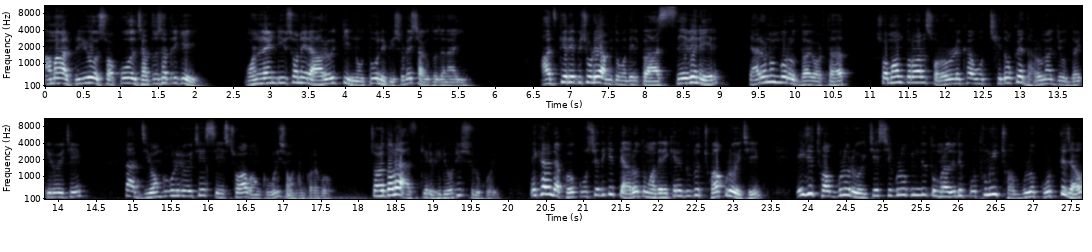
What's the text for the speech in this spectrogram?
আমার প্রিয় সকল ছাত্রছাত্রীকে অনলাইন টিউশনের আরও একটি নতুন এপিসোডে স্বাগত জানাই। আজকের এপিসোডে আমি তোমাদের ক্লাস সেভেনের তেরো নম্বর অধ্যায় অর্থাৎ সমান্তরাল সরলরেখা ও ছেদকের ধারণার যে অধ্যায়টি রয়েছে, তার যে অঙ্কগুলি রয়েছে, সেই সব অঙ্কগুলি সমাধান করাবো। চলো তাহলে আজকের ভিডিওটি শুরু করি। এখানে দেখো কোষে দেখি তেরো, তোমাদের এখানে দুটো ছক রয়েছে। এই যে ছকগুলো রয়েছে, সেগুলো কিন্তু তোমরা যদি প্রথমেই ছকগুলো করতে যাও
